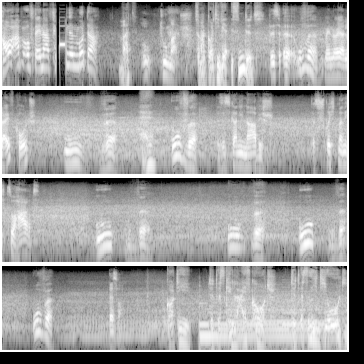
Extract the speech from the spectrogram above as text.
hau ab auf deiner f***enden Mutter! Was? Oh, too much. Sag mal, Gotti, wer ist denn das? Das ist äh, Uwe, mein neuer Life-Coach. Uwe. Hä? Uwe. Das ist skandinavisch. Das spricht man nicht so hart. Uwe. Uwe. Uwe. Uwe. Besser. Gotti, das ist kein Life-Coach. Das ist ein Idiot.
